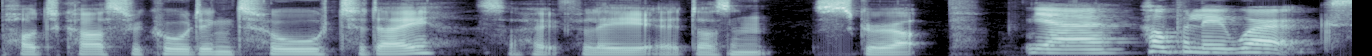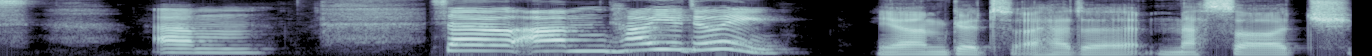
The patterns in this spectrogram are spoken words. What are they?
podcast recording tool today, so hopefully it doesn't screw up. Yeah, hopefully it works. Um, so, um, how are you doing? Yeah, I'm good. I had a massage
